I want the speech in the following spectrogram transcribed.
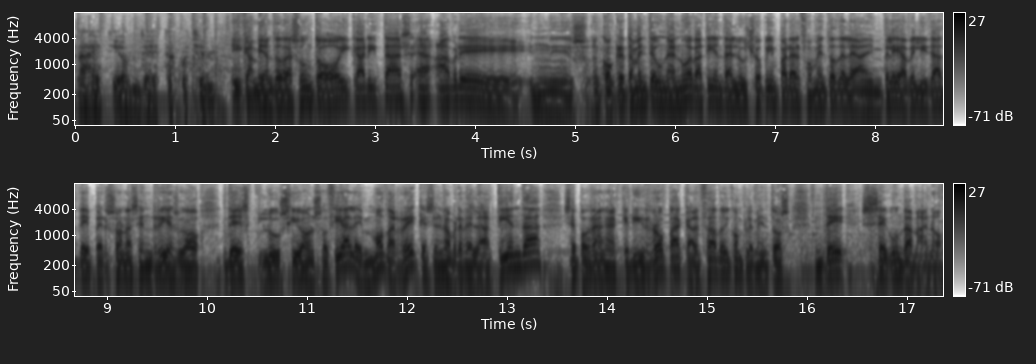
la gestión de cuestiones. Y cambiando de asunto, hoy Caritas eh, abre mm, concretamente una nueva tienda en Lu Shopping para el fomento de la empleabilidad de personas en riesgo de exclusión social. En Moda Re, que es el nombre de la tienda, se podrán adquirir ropa, calzado y complementos de segunda mano.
